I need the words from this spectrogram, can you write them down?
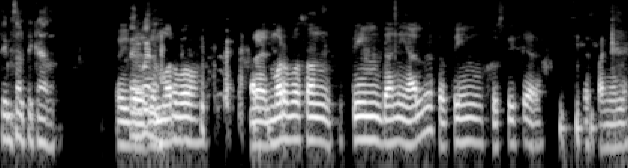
team salpicado. Y Pero de, de bueno. morbo, para el morbo son Team Dani Alves o Team Justicia Española.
